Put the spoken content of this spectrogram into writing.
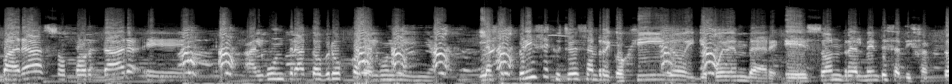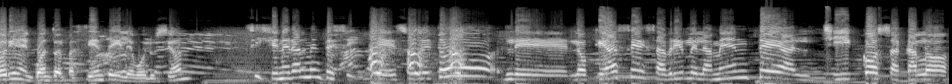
para soportar eh, algún trato brusco de algún niño. Las experiencias que ustedes han recogido y que pueden ver, eh, ¿son realmente satisfactorias en cuanto al paciente y la evolución? Sí, generalmente sí. Eh, sobre todo le, lo que hace es abrirle la mente al chico, sacarlo,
